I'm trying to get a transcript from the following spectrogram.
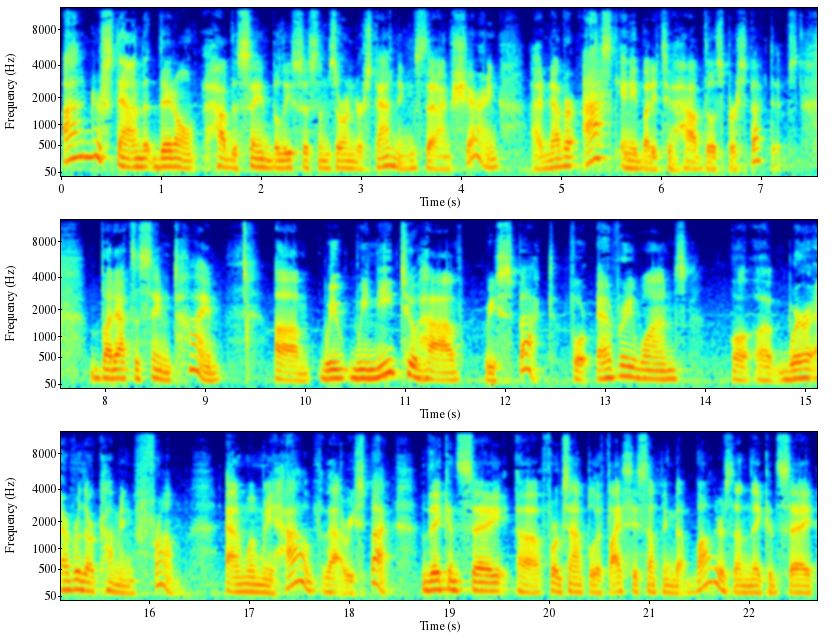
I understand that they don't have the same belief systems or understandings that I'm sharing. I never ask anybody to have those perspectives. But at the same time, um, we, we need to have respect for everyone's, uh, uh, wherever they're coming from. And when we have that respect, they can say, uh, for example, if I say something that bothers them, they could say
